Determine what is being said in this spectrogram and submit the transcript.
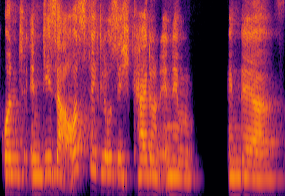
und in dieser Ausweglosigkeit und in dem in der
